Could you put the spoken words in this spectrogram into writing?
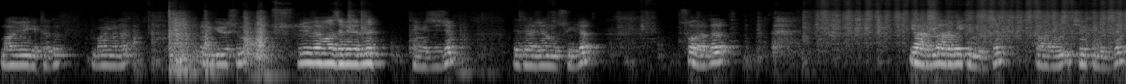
Banyoya getirdim. Banyoda ben göğsüm suyu ve malzemelerini temizleyeceğim. Deterjanlı suyla. Sonra da yarın da arabayı temizleyeceğim. Arabanın içini temizleyeceğim.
